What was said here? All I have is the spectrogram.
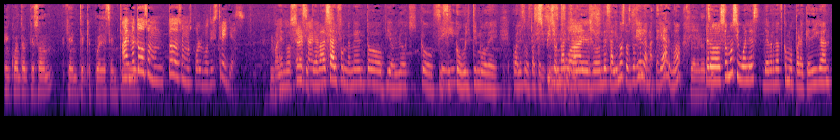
En cuanto a que son gente que puede sentir. Alma, todos somos, todos somos polvo de estrellas. Bueno, no sé, si te vas al fundamento biológico, físico último de cuál es nuestra constitución material, de dónde salimos, pues, pues bien la material, ¿no? Pero somos iguales, de verdad, como para que digan,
